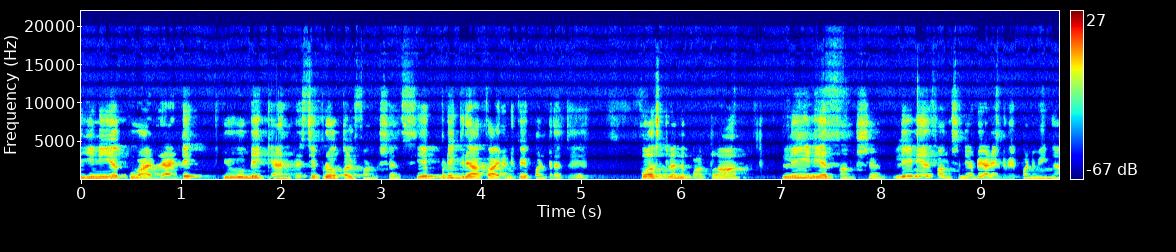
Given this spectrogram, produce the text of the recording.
linear quadratic cubic and reciprocal functions எப்படி கிராஃப் ஐடென்டிஃபை பண்ணுறது ஃபர்ஸ்ட்லேருந்து பார்க்கலாம். லீனியர் ஃபங்க்ஷன் லீனியர் ஃபங்க்ஷன் எப்படி ஐடென்டிஃபை பண்ணுவீங்க?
